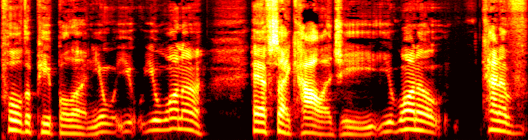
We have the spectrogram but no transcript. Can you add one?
pull the people in. You you you want to have psychology. You want to kind of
